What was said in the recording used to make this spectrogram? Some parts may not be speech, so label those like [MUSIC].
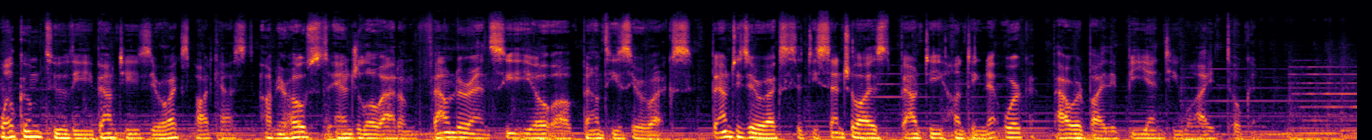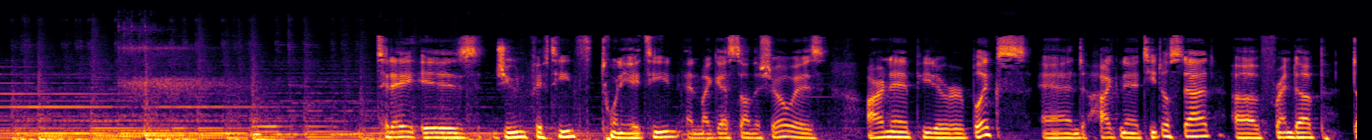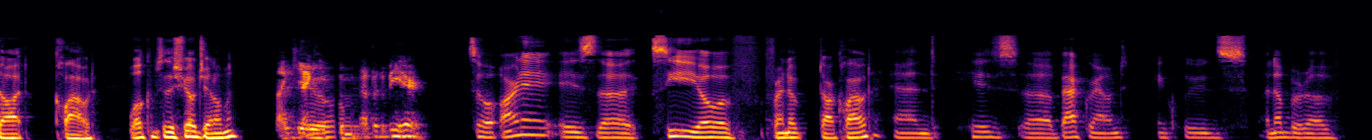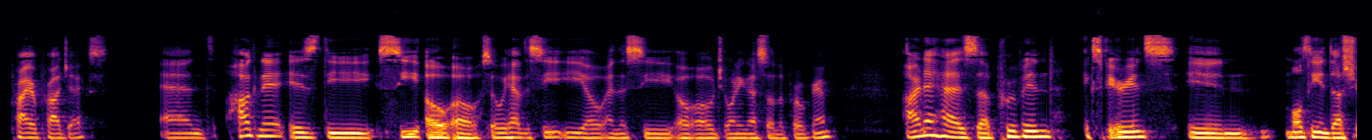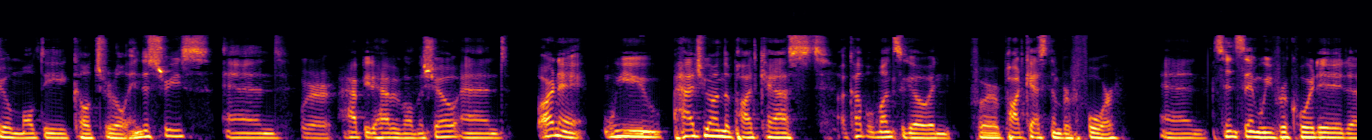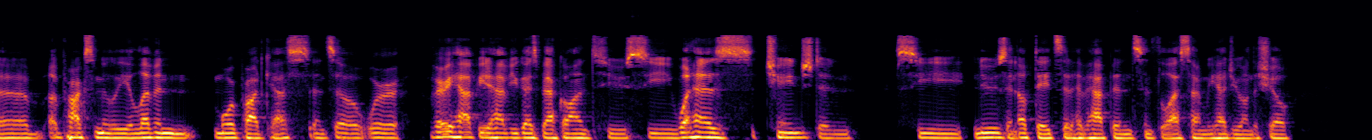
Welcome to the Bounty Zero X podcast. I'm your host, Angelo Adam, founder and CEO of Bounty Zero X. Bounty Zero X is a decentralized bounty hunting network powered by the BNTY token. Today is June 15th, 2018, and my guest on the show is Arne Peter Blix and Hogne Titlestad of friendup.cloud. Welcome to the show, gentlemen. Thank you. Thank you. Happy to be here. So Arne is the CEO of friendup.cloud and his uh, background includes a number of prior projects. And Hogne is the COO. So we have the CEO and the COO joining us on the program. Arne has uh, proven experience in multi-industrial, multicultural industries, and we're happy to have him on the show. And Arne, we had you on the podcast a couple months ago and for podcast number four. And since then, we've recorded uh, approximately 11 more podcasts. And so we're very happy to have you guys back on to see what has changed and see news and updates that have happened since the last time we had you on the show.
